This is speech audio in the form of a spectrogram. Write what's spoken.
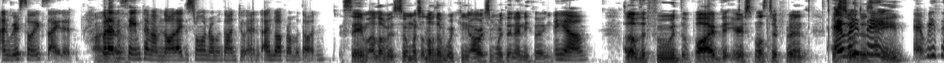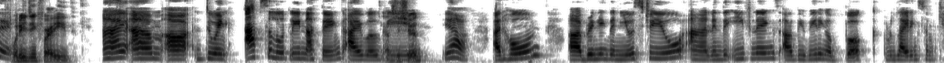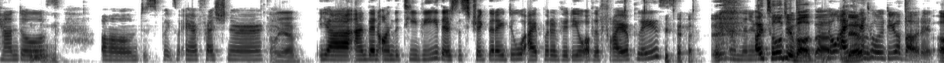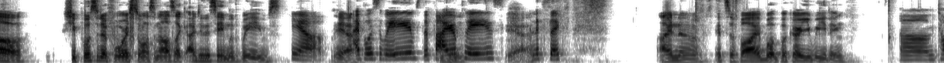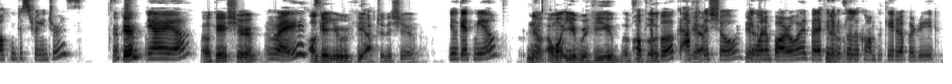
and we're so excited. I But at the same time, I'm not. I just don't want Ramadan to end. I love Ramadan. Same. I love it so much. I love the working hours more than anything. Yeah, I love the food, the vibe, the air smells different. But so everything, Eid. everything. What are you doing for Eid? I am uh, doing absolutely nothing. I will be. As you should. Yeah, at home, uh, bringing the news to you, and in the evenings, I'll be reading a book, lighting some candles, um, just putting some air freshener. Oh yeah. Yeah, and then on the TV, there's this trick that I do. I put a video of the fireplace. And then I told you about that. no, I think I told you about it. Oh, she posted it for us once, and I was like, I do the same with waves. Yeah, Yeah, I post the waves, the fireplace, yeah. and it's like I know it's a vibe. What book are you reading? um, talking to strangers. Okay, Yeah, yeah, okay, sure. right. I'll get your review after the show. You'll get me a No, I want your review of the of book. the book after Yeah. the show. Yeah. You want to borrow it, but I feel like it's a little complicated of a read.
